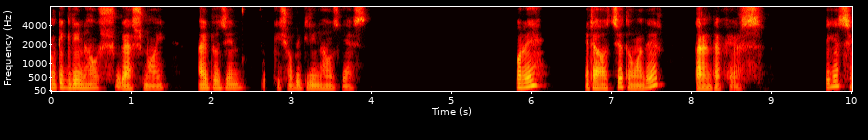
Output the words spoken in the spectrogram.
কোনটি গ্রিন হাউস গ্যাস নয়? হাইড্রোজেন কি সবই গ্রিন হাউস গ্যাস। পরে এটা হচ্ছে তোমাদের কারেন্ট অ্যাফেয়ার্স। ঠিক আছে?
